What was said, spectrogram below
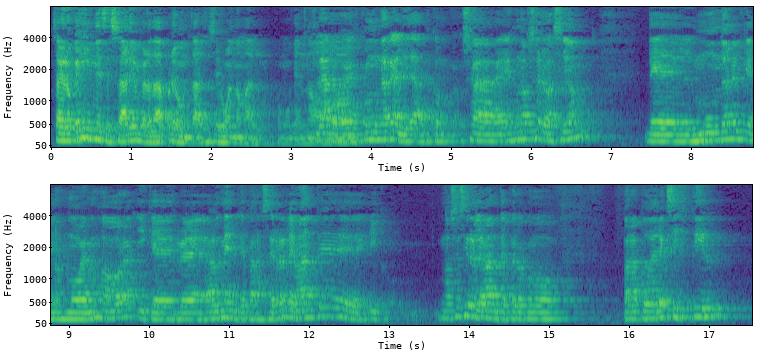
O sea, creo que es innecesario en verdad preguntarse si es bueno o mal. Como que no. Claro, es como una realidad, como- o sea, es una observación del mundo en el que nos movemos ahora y que realmente para ser relevante, y no sé si relevante, pero como para poder existir,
